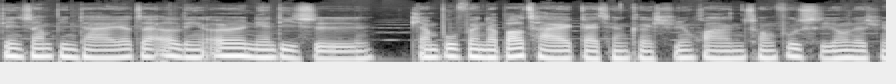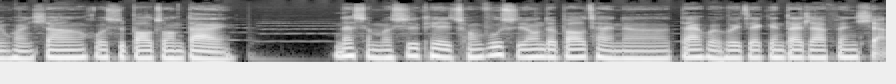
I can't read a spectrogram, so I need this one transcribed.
电商平台要在二零二二年底时，将部分的包材改成可循环、重复使用的循环箱或是包装袋。那什么是可以重复使用的包材呢？待会会再跟大家分享。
